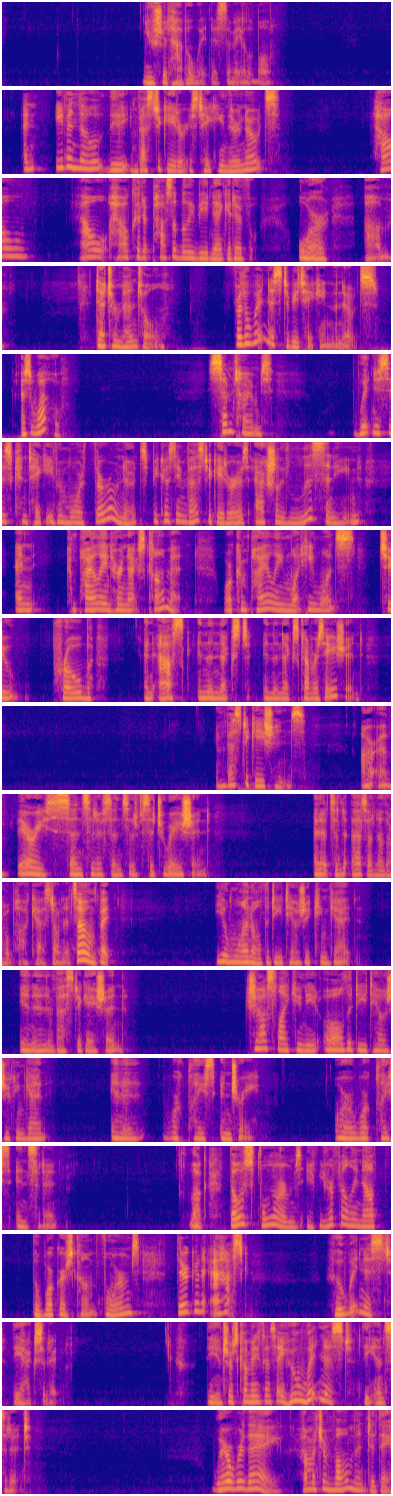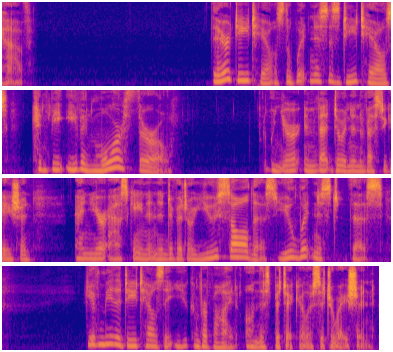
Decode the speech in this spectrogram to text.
you should have a witness available. And even though the investigator is taking their notes, how how how could it possibly be negative or um, detrimental for the witness to be taking the notes as well? Sometimes witnesses can take even more thorough notes because the investigator is actually listening and compiling her next comment or compiling what he wants to probe and ask in the next in the next conversation. Investigations are a very sensitive, sensitive situation. And it's an, that's another whole podcast on its own, but you want all the details you can get in an investigation, just like you need all the details you can get in a workplace injury workplace incident. Look, those forms, if you're filling out the workers' comp forms, they're going to ask who witnessed the accident? The insurance company is going to say, Who witnessed the incident? Where were they? How much involvement did they have? Their details, the witness's details, can be even more thorough when you're doing an investigation and you're asking an individual, You saw this, you witnessed this. Give me the details that you can provide on this particular situation.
